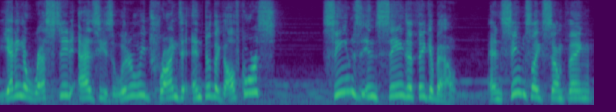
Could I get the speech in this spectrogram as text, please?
getting arrested as he's literally trying to enter the golf course? Seems insane to think about, and seems like something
